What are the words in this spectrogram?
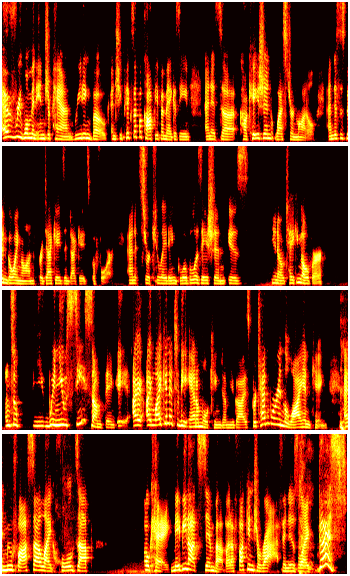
every woman in Japan reading Vogue and she picks up a copy of a magazine and it's a Caucasian Western model. And this has been going on for decades and decades before. And it's circulating. Globalization is, you know, taking over. And so when you see something, I, I liken it to the animal kingdom, you guys. Pretend we're in the Lion King and Mufasa like holds up okay, maybe not Simba, but a fucking giraffe, and is like, "This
